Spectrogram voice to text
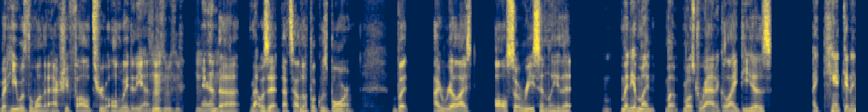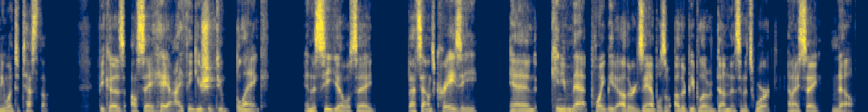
but he was the one that actually followed through all the way to the end. Mm-hmm. and uh, that was it. That's how the book was born. But I realized also recently that many of my, my most radical ideas, I can't get anyone to test them because I'll say, Hey, I think you should do blank. And the CEO will say, That sounds crazy. And can you, Matt, point me to other examples of other people that have done this and it's worked? And I say, No,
